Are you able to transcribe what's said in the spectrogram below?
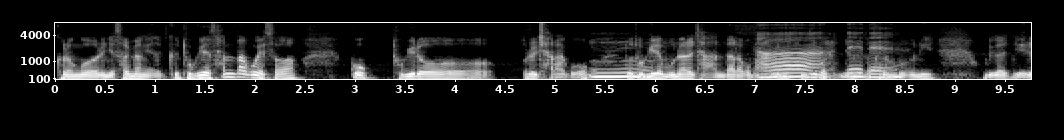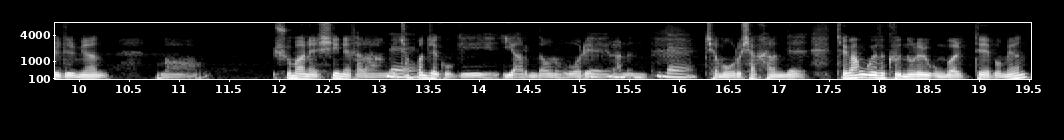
그런 거를 이제 설명해서 그 독일에 산다고 해서 꼭 독일어를 잘하고 음. 또 독일의 문화를 다 안다라고 말하기 아, 힘들거든요. 네네. 그래서 그런 부분이 우리가 예를 들면 뭐 슈만의 시인의 사랑의 네. 첫 번째 곡이 이 아름다운 5월에라는 음, 네. 제목으로 시작하는데 제가 한국에서 그 노래를 공부할 때 보면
